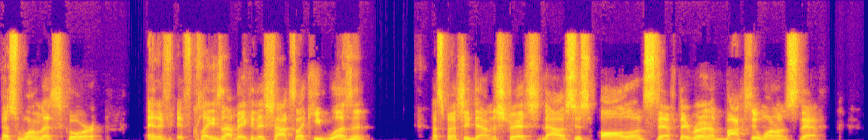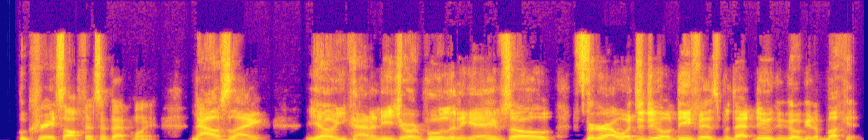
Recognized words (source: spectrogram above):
that's one less score. And if, if Klay's not making his shots like he wasn't, especially down the stretch, now it's just all on Steph. They run a boxing one on Steph, who creates offense at that point. Now it's like, yo, you kind of need Jordan Poole in the game. So figure out what to do on defense, but that dude could go get a bucket.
